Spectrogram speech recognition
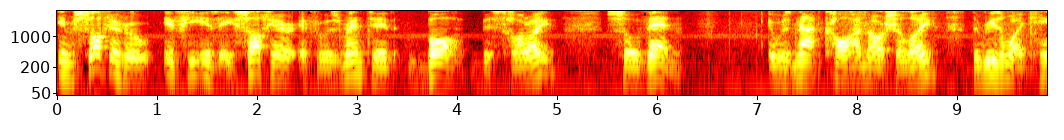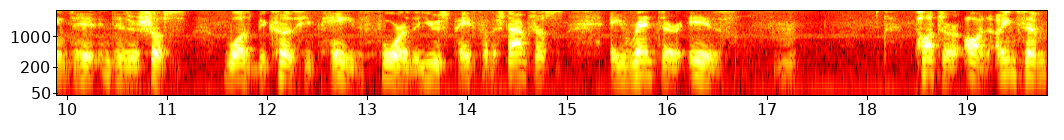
Im Socheru, if he is a Socher, if it was rented, Ba Bischarai, so then it was not Kol Hanor Shaloi. The reason why it came to his, into his Rishus was because he paid for the use, paid for the Stamshus. A renter is Potter on Einsim.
